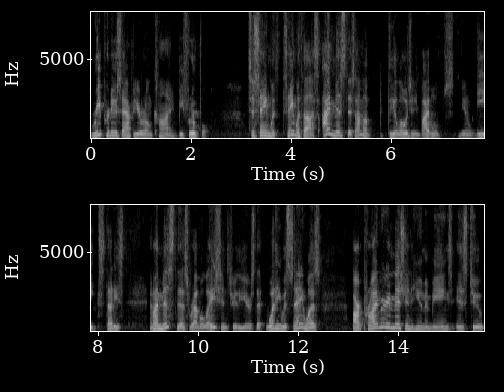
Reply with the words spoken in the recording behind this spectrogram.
reproduce after your own kind, be fruitful. It's the same with same with us. I miss this. I'm a theologian, Bible, you know, geek, studies, and I missed this revelation through the years that what he was saying was our primary mission, human beings, is to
